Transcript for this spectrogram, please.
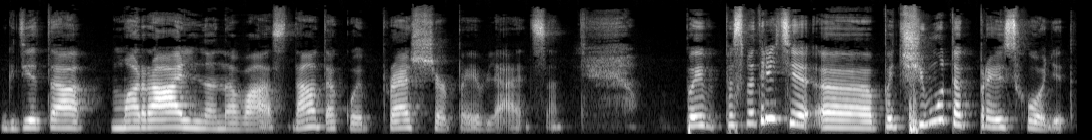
где-то морально на вас, да, такой pressure появляется. Посмотрите, э, почему так происходит.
